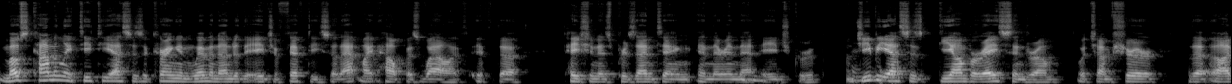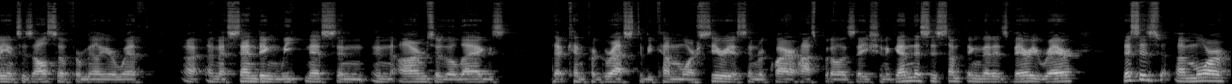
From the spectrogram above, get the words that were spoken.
Most commonly, TTS is occurring in women under the age of 50, so that might help as well if, if the patient is presenting and they're in that mm-hmm. age group. Okay. GBS is Guillain-Barré syndrome, which I'm sure the audience is also familiar with, an ascending weakness in, in the arms or the legs that can progress to become more serious and require hospitalization. Again, this is something that is very rare. This is a more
